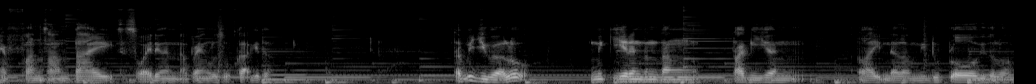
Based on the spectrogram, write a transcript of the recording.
have fun santai sesuai dengan apa yang lu suka gitu. Tapi juga lu mikirin tentang tagihan lain dalam hidup lo gitu loh.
